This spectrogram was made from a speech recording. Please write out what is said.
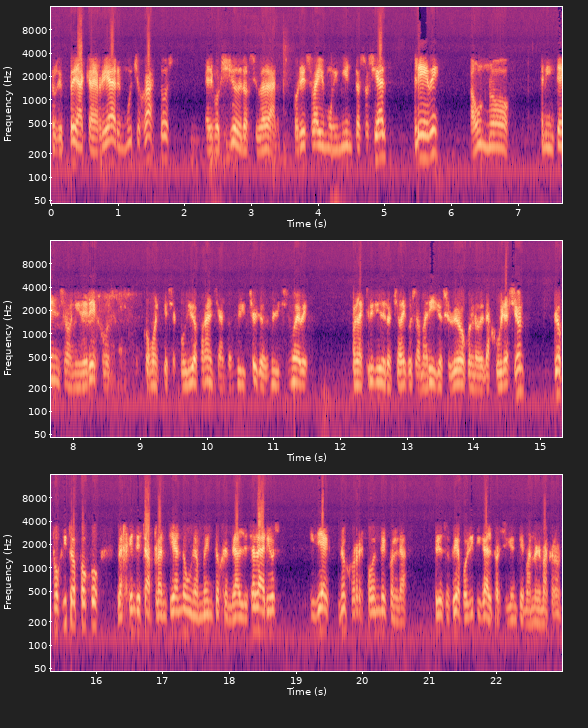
lo que puede acarrear muchos gastos el bolsillo de los ciudadanos. Por eso hay un movimiento social leve, aún no tan intenso ni de lejos como el que sacudió a Francia en 2018-2019 con la crisis de los chalecos amarillos y luego con lo de la jubilación, pero poquito a poco la gente está planteando un aumento general de salarios, idea que no corresponde con la filosofía política del presidente Emmanuel Macron.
